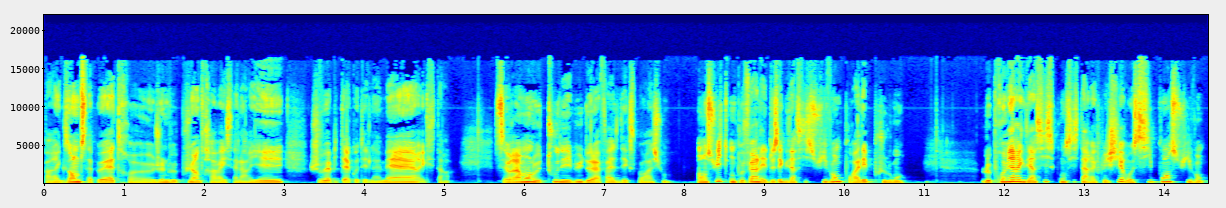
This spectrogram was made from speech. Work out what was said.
Par exemple, ça peut être euh, je ne veux plus un travail salarié, je veux habiter à côté de la mer, etc. C'est vraiment le tout début de la phase d'exploration. Ensuite, on peut faire les deux exercices suivants pour aller plus loin. Le premier exercice consiste à réfléchir aux six points suivants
